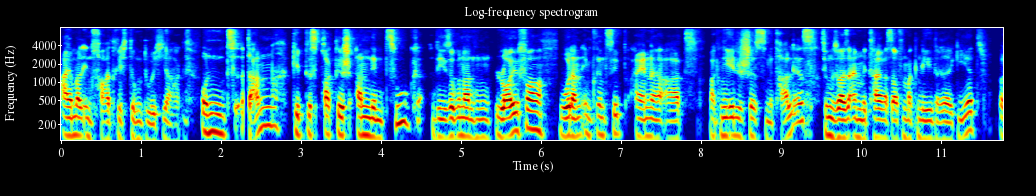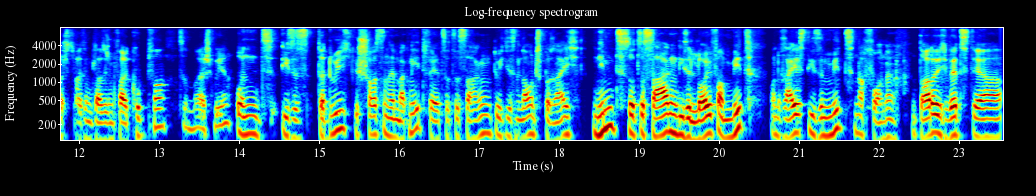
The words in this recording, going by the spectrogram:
Einmal in Fahrtrichtung durchjagt. Und dann gibt es praktisch an dem Zug die sogenannten Läufer, wo dann im Prinzip eine Art magnetisches Metall ist, beziehungsweise ein Metall, was auf Magnete reagiert, beispielsweise im klassischen Fall Kupfer zum Beispiel. Und dieses dadurch geschossene Magnetfeld sozusagen durch diesen Launchbereich nimmt sozusagen diese Läufer mit und reißt diese mit nach vorne. Und dadurch wird der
